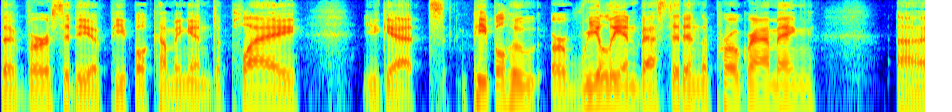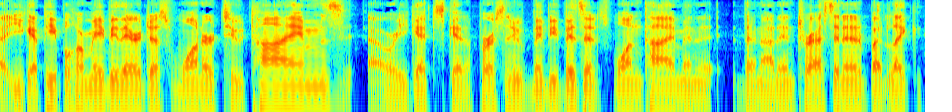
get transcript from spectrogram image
diversity of people coming in to play. You get people who are really invested in the programming. Uh, you get people who are maybe there just one or two times, or you get get a person who maybe visits one time and they're not interested in it. But like,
